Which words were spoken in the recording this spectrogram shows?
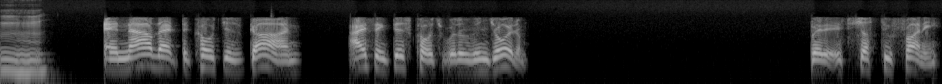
Mm-hmm. And now that the coach is gone, I think this coach would have enjoyed him. But it's just too funny.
